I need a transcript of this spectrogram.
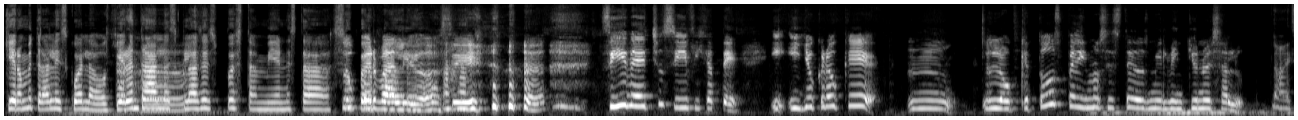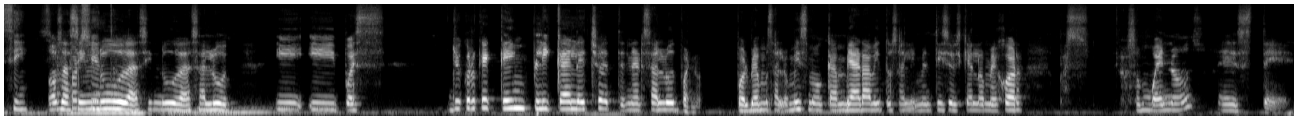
quiero meter a la escuela o quiero entrar a las clases, pues también está súper válido, sí. sí, de hecho sí, fíjate. Y, y yo creo que mm, lo que todos pedimos este 2021 es salud. Ay, sí. O sea, sin duda, sin duda, salud. Y, y pues yo creo que qué implica el hecho de tener salud, bueno, volvemos a lo mismo, cambiar hábitos alimenticios que a lo mejor, pues son buenos, este,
